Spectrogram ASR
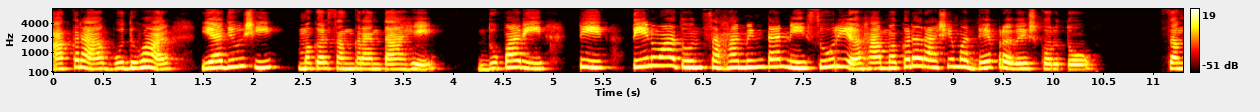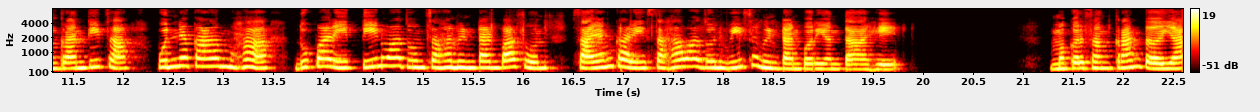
अकरा बुधवार या दिवशी मकर संक्रांत आहे. दुपारी ठीक तीन वाजून सहा मिनिटांनी सूर्य हा मकर राशीमध्ये प्रवेश करतो. संक्रांतीचा पुण्यकाळ हा दुपारी तीन वाजून सहा मिनिटांपासून सायंकाळी सहा वाजून वीस मिनिटांपर्यंत आहे. मकर संक्रांत या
